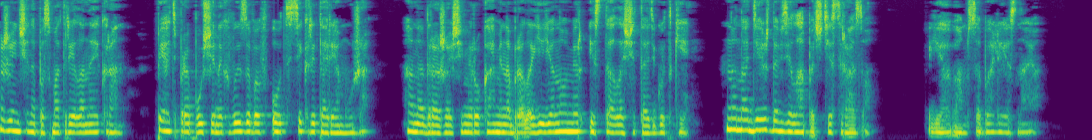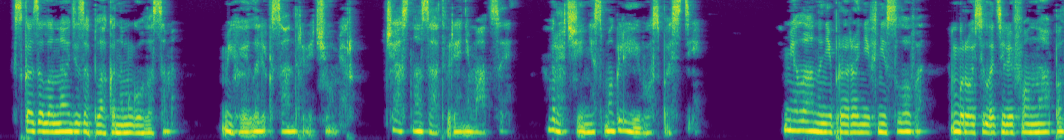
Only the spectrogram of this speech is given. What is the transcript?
Женщина посмотрела на экран. Пять пропущенных вызовов от секретаря мужа. Она дрожащими руками набрала ее номер и стала считать гудки. Но Надежда взяла почти сразу. «Я вам соболезную», – сказала Надя заплаканным голосом. «Михаил Александрович умер. Час назад в реанимации. Врачи не смогли его спасти». Милана, не проронив ни слова, бросила телефон на пол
